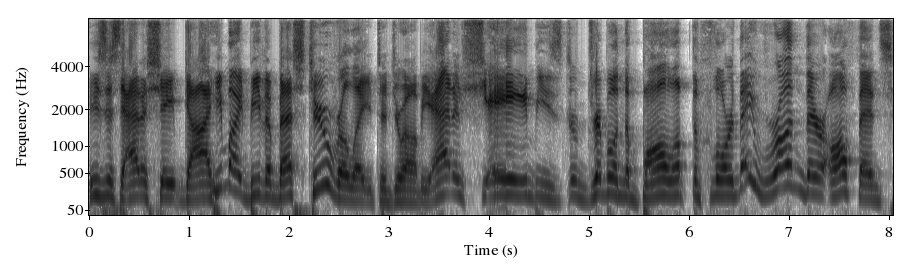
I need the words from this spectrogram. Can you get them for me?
he's this out of shape guy. He might be the best to relate to Joel Embiid. Out of shape, he's dribbling the ball up the floor. They run their offense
